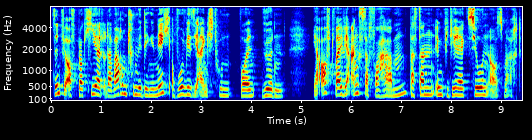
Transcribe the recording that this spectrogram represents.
sind wir oft blockiert oder warum tun wir Dinge nicht, obwohl wir sie eigentlich tun wollen würden? Ja, oft, weil wir Angst davor haben, was dann irgendwie die Reaktion ausmacht.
